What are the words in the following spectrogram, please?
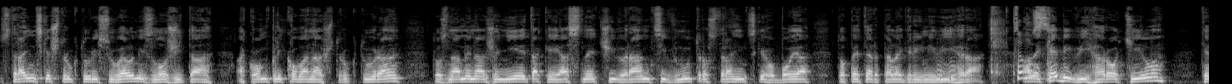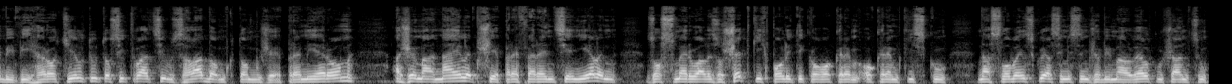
stranické štruktúry sú veľmi zložitá a komplikovaná štruktúra. To znamená, že nie je také jasné, či v rámci vnútrostranického boja to Peter Pellegrini mm-hmm. vyhrá. Ale keby vyhrotil, keby vyhrotil túto situáciu vzhľadom k tomu, že je premiérom, a že má najlepšie preferencie nielen zo Smeru, ale zo všetkých politikov okrem, okrem Kisku na Slovensku. Ja si myslím, že by mal veľkú šancu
